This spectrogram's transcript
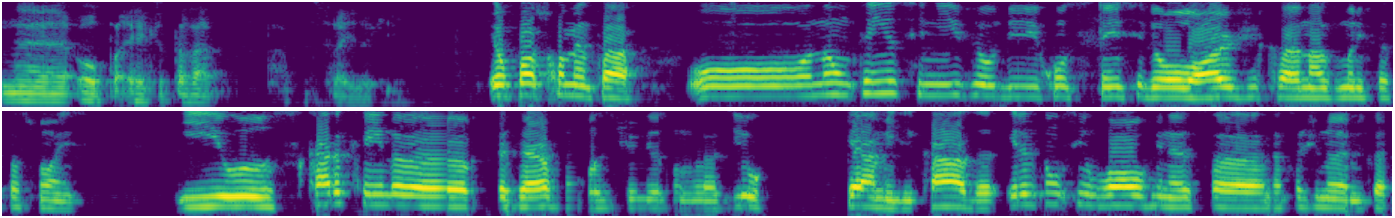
É, opa, é que eu tava distraído aqui. Eu posso comentar. O, não tem esse nível de consistência ideológica nas manifestações. E os caras que ainda preservam o positivismo no Brasil, que é a milicada, eles não se envolvem nessa, nessa dinâmica.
